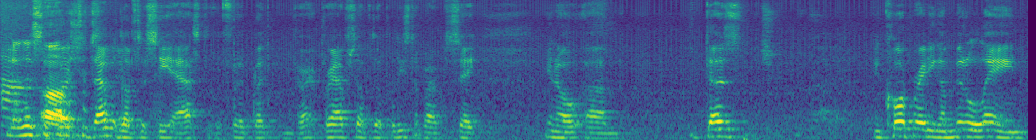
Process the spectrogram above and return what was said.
Yeah, Um, there's some Um, questions I would love to see asked, for- but per- perhaps of the police department to say, you know, um, does incorporating a middle lane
